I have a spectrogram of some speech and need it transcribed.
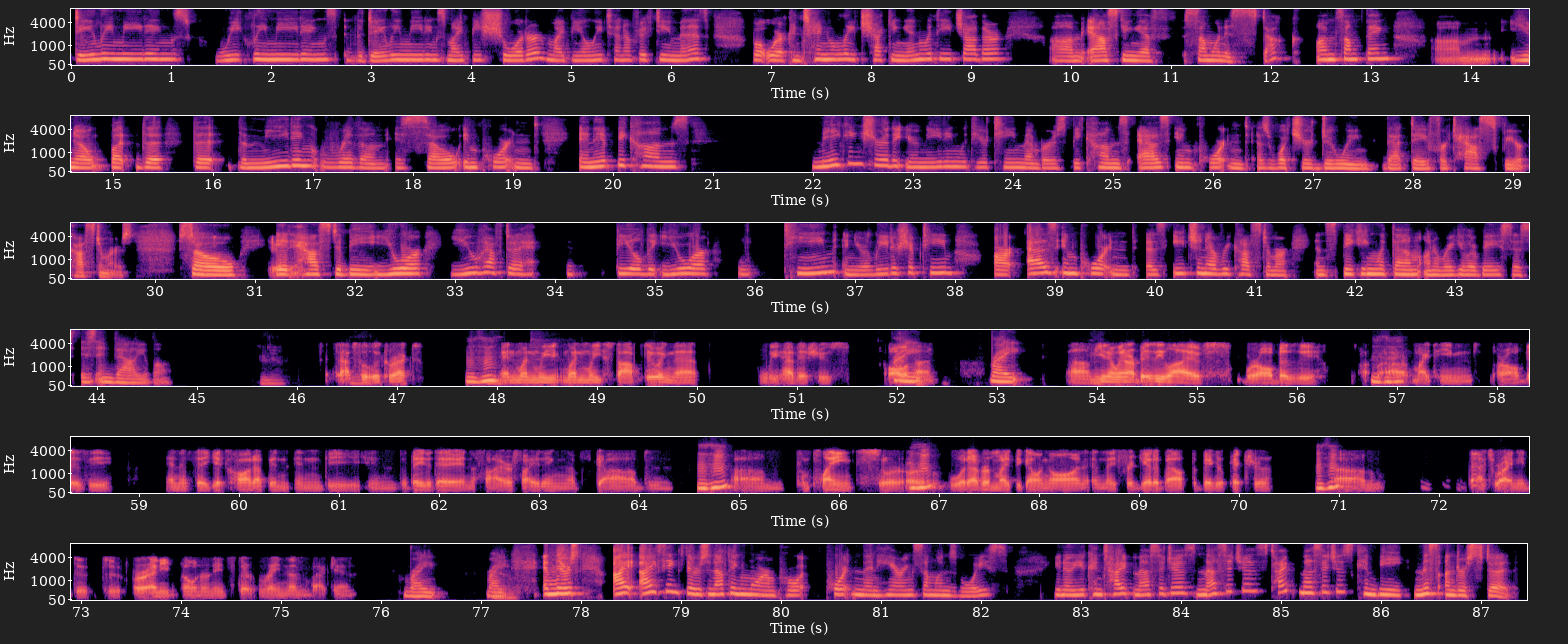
daily meetings weekly meetings. The daily meetings might be shorter, might be only 10 or 15 minutes, but we're continually checking in with each other um, asking if someone is stuck on something um, you know but the the the meeting rhythm is so important and it becomes making sure that your meeting with your team members becomes as important as what you're doing that day for tasks for your customers so yeah. it has to be your you have to feel that your team and your leadership team are as important as each and every customer, and speaking with them on a regular basis is invaluable. Yeah. It's absolutely correct. Mm-hmm. And when we when we stop doing that, we have issues all right. the time. Right. Um, you know, in our busy lives, we're all busy. Mm-hmm. Our, my teams are all busy, and if they get caught up in in the in the day to day and the firefighting of jobs and mm-hmm. um, complaints or, or mm-hmm. whatever might be going on, and they forget about the bigger picture. Mm-hmm. Um, that's where I need to, to, or any owner needs to rein them back in. Right, right. Yeah. And there's, I, I think there's nothing more important than hearing someone's voice. You know, you can type messages. Messages, type messages can be misunderstood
